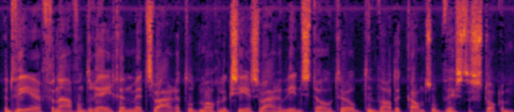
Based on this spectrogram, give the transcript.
Het weer, vanavond regen met zware tot mogelijk zeer zware windstoten. Op de Wadden kans op westerstorm.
